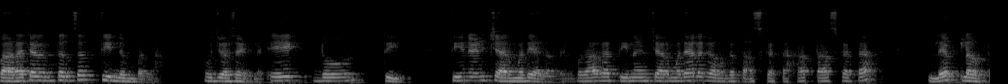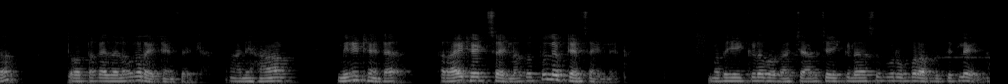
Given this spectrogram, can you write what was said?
बाराच्या नंतरचा तीन नंबरला उजव्या साईडला एक दोन तीन. तीन आणि चारमध्ये आला पाहिजे. बघा का तीन आणि चारमध्ये आला का बघा? तास काटा. हा तास काटा लेफ्टला होता. तो आता काय झाला बघा? राईट हँड साईडला आणि हा मिनिट हँड राईट हँड साईडला होता. तो लेफ्ट हँड साईडला मग हे इकडं बघा चारच्या इकडं असं बरोबर ऑपोजिटला आहे. ना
